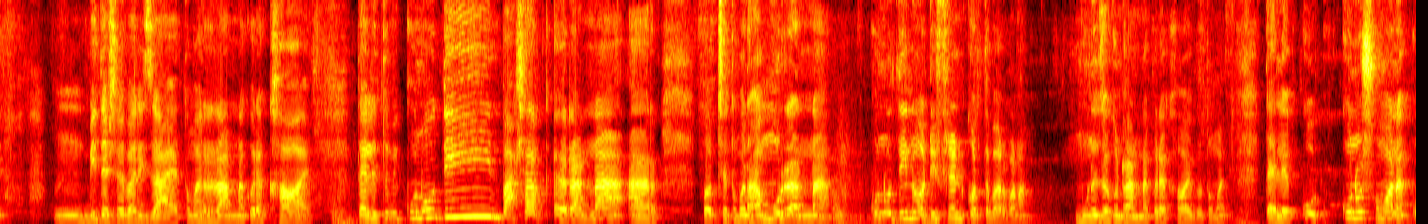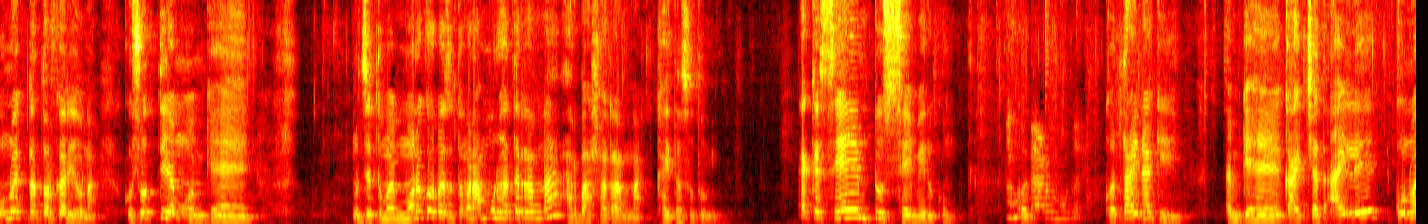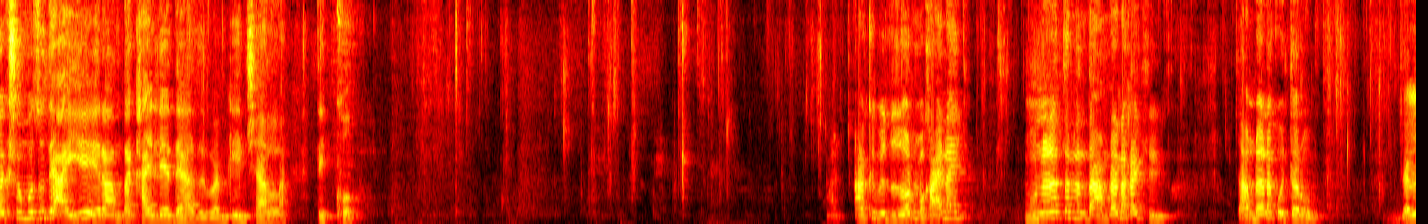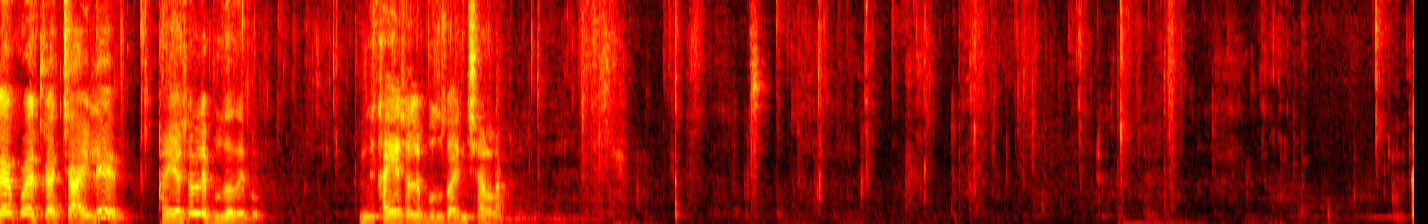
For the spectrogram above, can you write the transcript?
উম, বিদেশের বাড়ি যায় তোমার রান্না করে খাওয়ায় তাহলে তুমি কোনো দিন বাসার রান্না আর হচ্ছে তোমার আম্মুর রান্না কোনো দিনও ডিফারেন্ট করতে পারবে না। মনে যখন রান্না করে খাওয়াইবো তোমার তাহলে কো- কোনো সময় না কোনো একটা তরকারিও না। সত্যি আমি কে হ্যাঁ যে তোমার মনে করবা যে তোমার আম্মুর হাতের রান্না আর বাসার রান্না খাইতাছো তুমি। একে সেম টু সেম এরকম। আরও ক- তাই নাকি? আমি কে হ্যাঁ কাইচাঁদ আইলে কোনো এক সময় যদি আইয়ে রান্না খাইলে দেয়া যাবে আমি কি ইনশাল্লাহ দেখো। আকিবে তো জন্ম খায় নাই? মনে রাখতে না আমরা না খাইছি। আমরা না কইতারো তাহলে পরে চাইলে খাই আসালে বুঝা যাইব। খাই আসালে বুঝবা, ইনশাল্লাহ।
